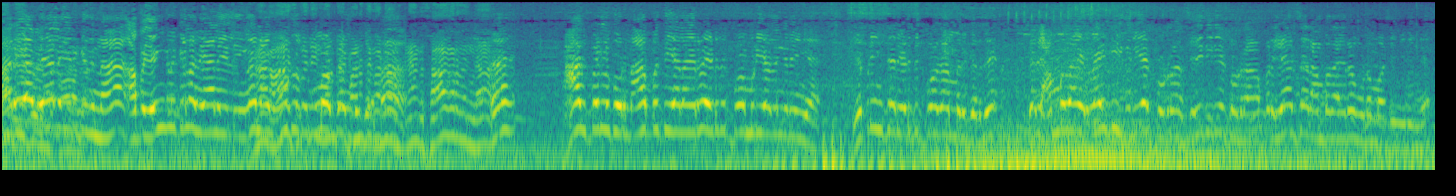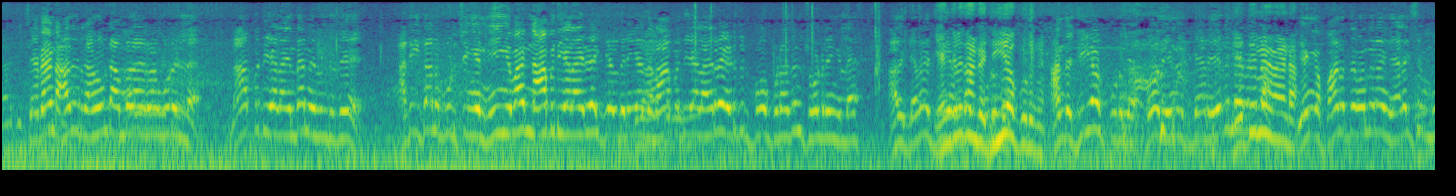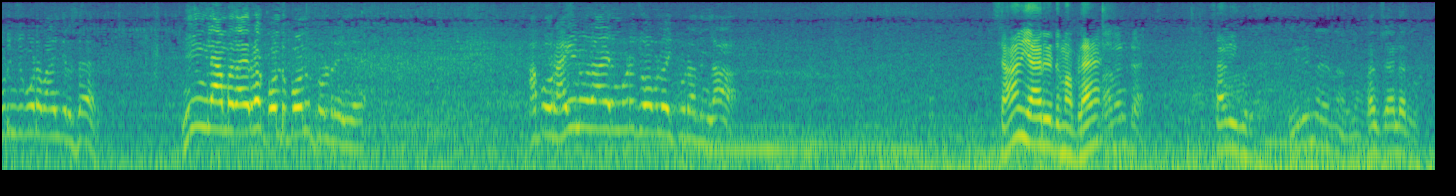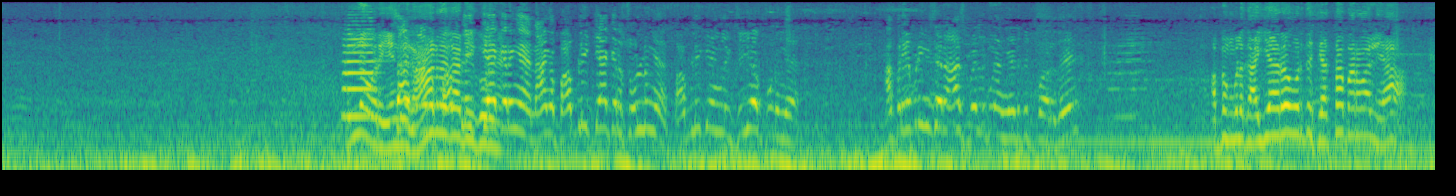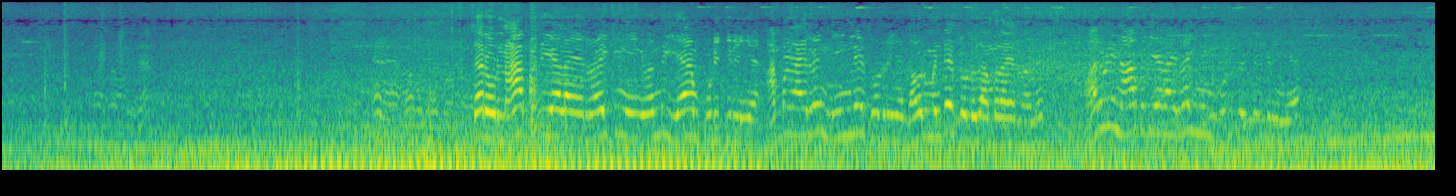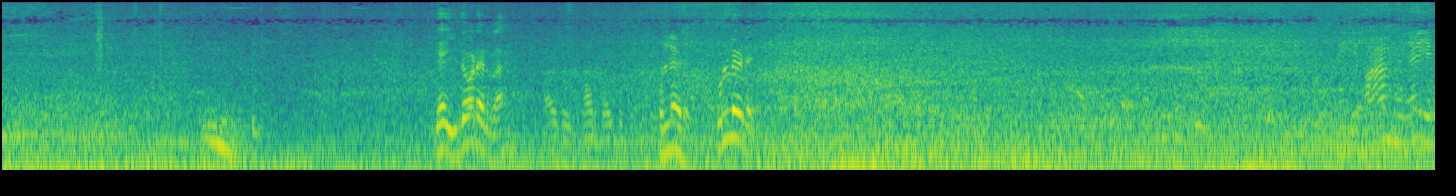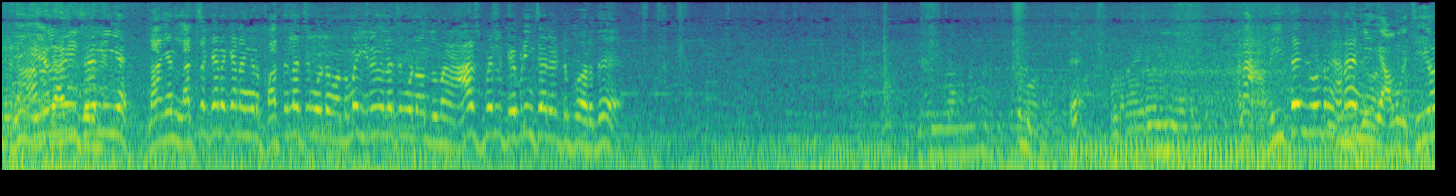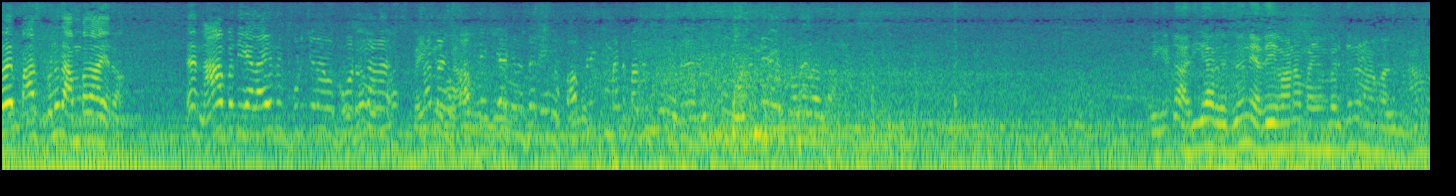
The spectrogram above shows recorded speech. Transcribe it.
நிறைய வேலை இருக்குதுன்னா அப்ப எங்களுக்கு எல்லாம் வேலை இல்லைங்களா? நாங்க சாகுறதுங்களா? ஹாஸ்பிட்டலுக்கு ஒரு நாற்பத்தி ஏழாயிரம் ரூபாய் எடுத்துட்டு போக முடியாதுங்கிறீங்க. எப்படிங்க சார் எடுத்துட்டு போகாம இருக்கிறது? சரி ஐம்பதாயிரம் ரூபாய்க்கு இதுலயே சொல்றேன். செய்திலேயே சொல்றேன். அப்புறம் ஏன் சார் ஐம்பதாயிரம் ரூபாய் விட மாட்டேங்கிறீங்க? சரி வேண்டாம். அது ரவுண்ட் ஐம்பதாயிரம் ரூபாய் கூட இல்ல. நாற்பத்தி ஏழாயிரம் தானே இருந்தது. அதைக்கு தானே பிடிச்சிங்க. நீங்க பாட்டு நாற்பத்தி ஏழாயிரம் ரூபாய்க்கு எழுதுறீங்க அந்த நாற்பத்தி ஏழாயிரம் ரூபாய் எடுத்துட்டு போக கூடாதுன்னு சொல்றீங்கல்ல. அதுக்கு ஏதாவது எங்களுக்கு அந்த ஜியோ கொடுங்க. அந்த ஜியோ கொடுங்க. போதும். எங்களுக்கு வேற எதுவுமே எதுவுமே வேண்டாம். எங்க பணத்தை வந்து நாங்க எலெக்ஷன் முடிஞ்சு கூட வாங்கிக்கிறோம் சார். நீங்களே ஐம்பதாயிரம் ரூபாய் கொண்டு போகணும்னு சொல்றீங்க. அப்போ ஒரு ஐநூறாயிரம் கூட ஜோபில் வைக்க கூடாதுங்களா? சாவி யாருக்கிட்ட மாப்ள சாவி கொடு. இல்ல ஒரு எங்களுக்கு ஆர்டர் காப்பி கொடுங்க. கேக்குறேங்க. நாங்க பப்ளிக் கேக்குற சொல்லுங்க. பப்ளிக் எங்களுக்கு ஜியோ கொடுங்க. அப்புறம் எப்படிங்க சார் ஹாஸ்பிட்டலுக்கு நாங்க எடுத்துட்டு போறது? அப்ப உங்களுக்கு ஐயாயிரம் ரூபாய் கொடுத்து செத்தா பரவாயில்லையா? சார் ஒரு நாற்பத்தி ஏழாயிரம் ரூபாய்க்கு நீங்க வந்து ஏன் குடிக்கிறீங்க? ஐம்பதாயிரம் ரூபாய் நீங்களே சொல்றீங்க. கவர்மெண்டே சொல்லுது ஐம்பதாயிரம் ரூபாய் மறுபடியும் நாற்பத்தி ஏழாயிரம் ரூபாய்க்கு நீங்க கொடுத்து வச்சிருக்கீங்க ஏய் இதோட இருடா. புள்ளேடு புல்லடு நீங்க வாங்குங்க எங்களுக்கு ஆர்டர் காப்பி சார் நீங்க நாங்க என்ன லட்சக்கணக்கான நாங்க பத்து லட்சம் கொண்டு வந்தோமா இருபது லட்சம் கொண்டு வந்தோமா? ஹாஸ்பிட்டலுக்கு எப்படிங்க சார் எடுத்து போறது? ஆனா அதைத்தான் சொல்றேன். ஆனா நீங்க அவங்க ஜியோவே பாஸ் பண்ணது ஐம்பதாயிரம். நாற்பத்தி ஏழாயிரத்துக்கு பிடிச்சி நாம போடுறது ஆனா பப்ளிக் கேட்கறோம் சார். எங்க பப்ளிக் மட்டும் பதில் சொல்லுங்க. எங்கிட்ட அதிகாரம் இருக்குதுன்னு எதை வேணா பயன்படுத்தினா நாம அதுக்கு நாம.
